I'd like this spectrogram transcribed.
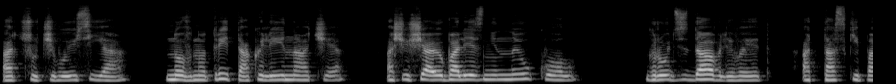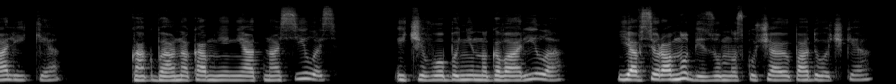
отшучиваюсь я, но внутри так или иначе ощущаю болезненный укол. Грудь сдавливает от тоски по Лике. Как бы она ко мне ни относилась и чего бы ни наговорила, я все равно безумно скучаю по дочке.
